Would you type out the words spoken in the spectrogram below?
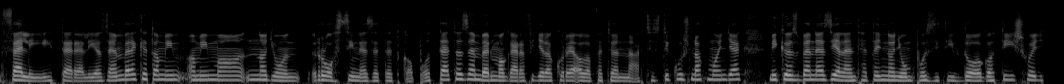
felé tereli az embereket, ami, ami ma nagyon rossz színezetet kapott. Tehát az ember magára figyel, akkor alapvetően narcisztikusnak mondják, miközben ez jelenthet egy nagyon pozitív dolgot is, hogy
